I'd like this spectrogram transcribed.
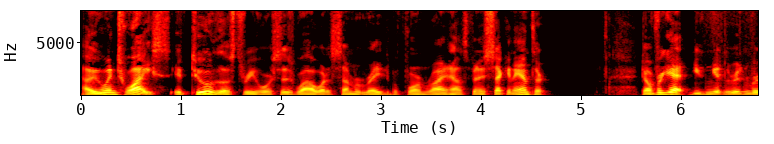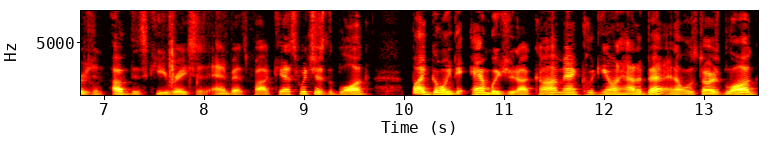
And we win twice if two of those three horses, Wow What a Summer, Ready to Perform, Riot House, finish second and third. Don't forget, you can get the written version of this Key Races and Bets podcast, which is the blog, by going to amwager.com and clicking on How to Bet and Ellis Starr's blog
